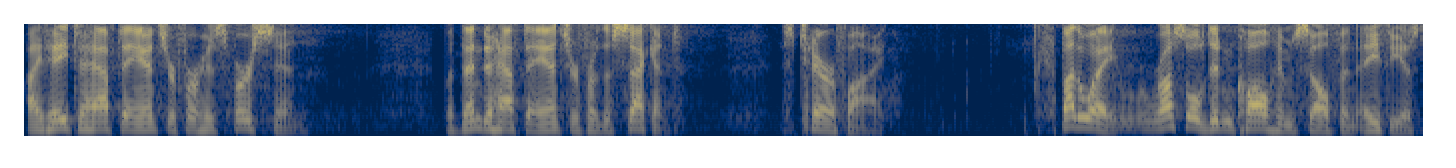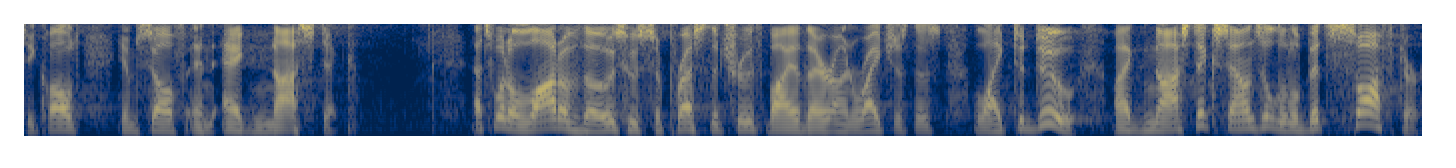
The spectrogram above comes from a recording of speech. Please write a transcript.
I'd hate to have to answer for his first sin. But then to have to answer for the second is terrifying. By the way, Russell didn't call himself an atheist, he called himself an agnostic. That's what a lot of those who suppress the truth by their unrighteousness like to do. Agnostic sounds a little bit softer.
